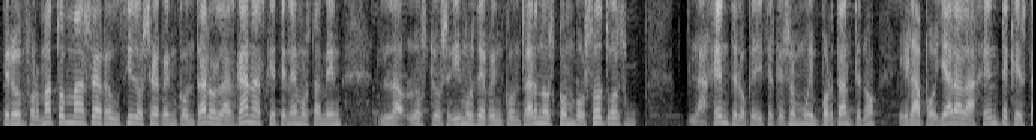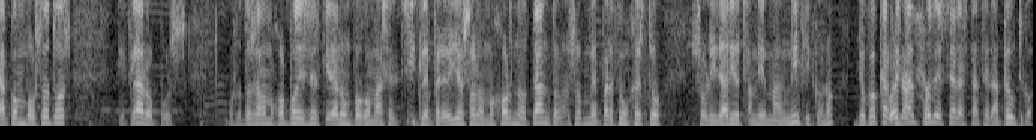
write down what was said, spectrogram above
pero en formato más reducido se reencontraron las ganas que tenemos también los que os seguimos de reencontrarnos con vosotros, la gente, lo que dice que eso es muy importante, ¿no? El apoyar a la gente que está con vosotros, que claro, pues vosotros a lo mejor podéis estirar un poco más el chicle, pero ellos a lo mejor no tanto. Eso me parece un gesto solidario también magnífico, ¿no? Yo creo que al final puede ser hasta terapéutico.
